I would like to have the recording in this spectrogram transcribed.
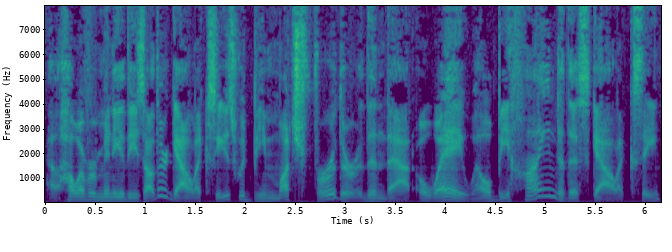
Uh, however, many of these other galaxies would be much further than that away well behind this galaxy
